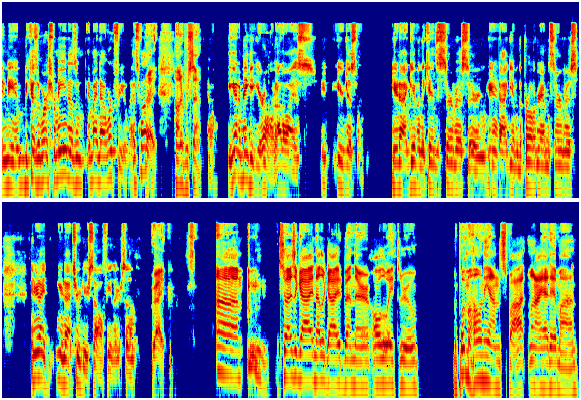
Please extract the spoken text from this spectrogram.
I mean, because it works for me, it doesn't it might not work for you. That's fine. Right. Hundred percent. You got to make it your own. Otherwise, you- you're just you're not giving the kids a service, or you're not giving the program the service, and you're not you're not true to yourself either. So Right. Um, so as a guy, another guy had been there all the way through. I put Mahoney on the spot when I had him on.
